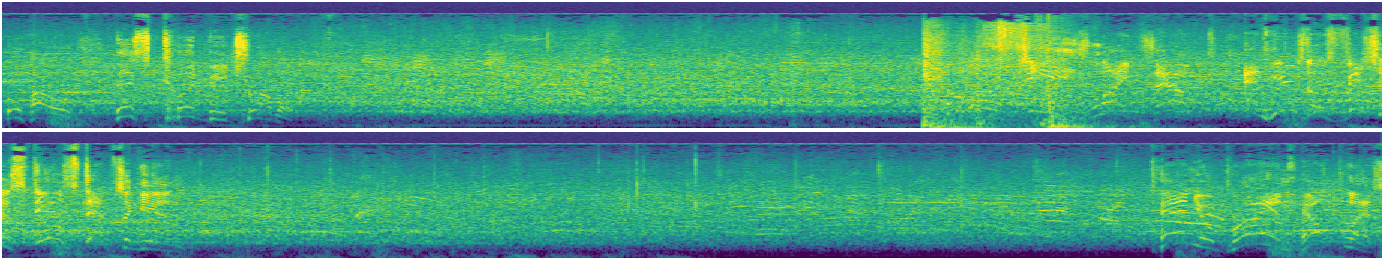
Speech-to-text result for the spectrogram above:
Whoa, this could be trouble. Oh, lights out. And here's those vicious steel steps again. Daniel Bryan helpless.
